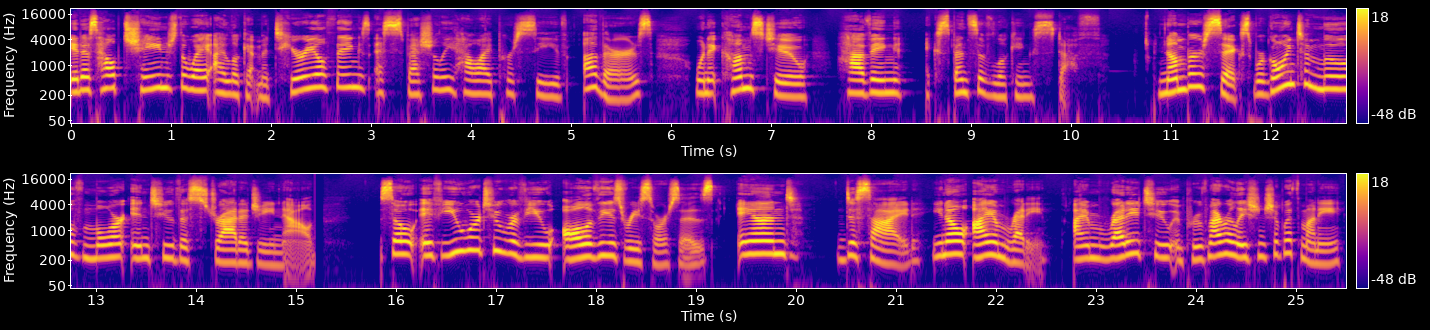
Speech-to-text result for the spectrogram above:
It has helped change the way I look at material things, especially how I perceive others when it comes to having expensive looking stuff. Number six, we're going to move more into the strategy now. So, if you were to review all of these resources and decide, you know, I am ready, I am ready to improve my relationship with money,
